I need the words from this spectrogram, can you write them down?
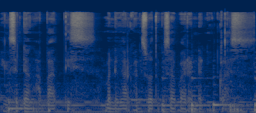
yang sedang apatis mendengarkan suatu kesabaran dan ikhlas.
